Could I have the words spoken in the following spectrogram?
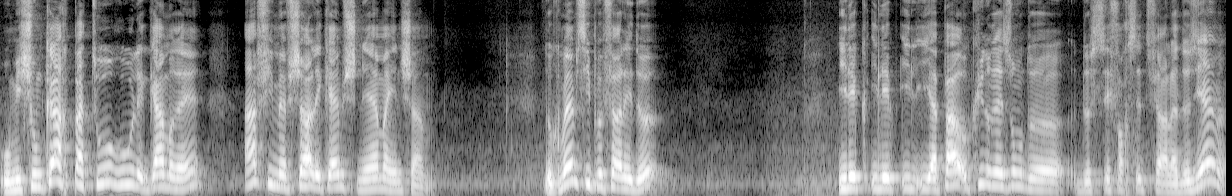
Ou mishunkar patour ou les gamre, afim les kaem shneem ayen sham. Donc même s'il peut faire les deux, il n'y il est, il a pas aucune raison de, de s'efforcer de faire la deuxième,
